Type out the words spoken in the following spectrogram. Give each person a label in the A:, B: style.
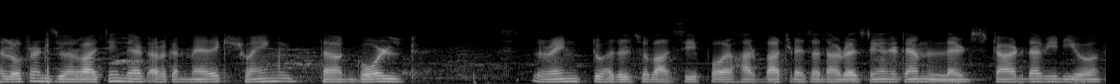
A: Hello friends, you are watching that Erkan Meric showing the gold ring to Hazal Subasi for her birthday. So without wasting any time, let's start the video.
